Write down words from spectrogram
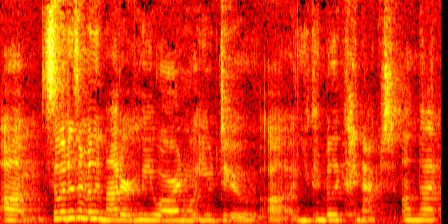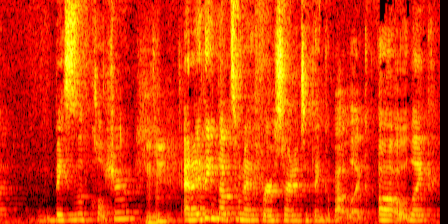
Um, so it doesn't really matter who you are and what you do, uh, you can really connect on that basis of culture. Mhm. And I think that's when I first started to think about, like, oh, like,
